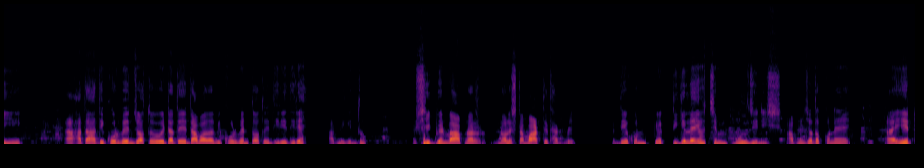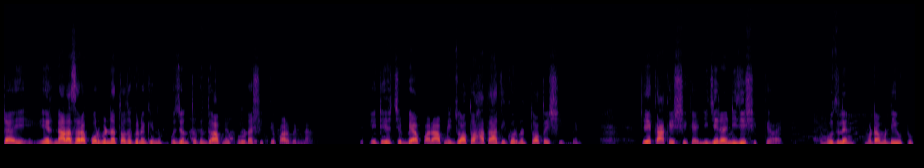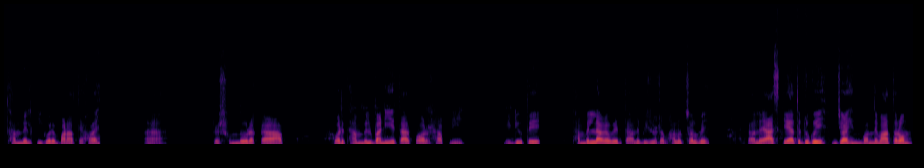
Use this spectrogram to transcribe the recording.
হাতাহাতি করবেন, যত এটাতে দাবাদাবি করবেন, ততই ধীরে ধীরে আপনি কিন্তু শিখবেন বা আপনার নলেজটা বাড়তে থাকবে। দেখুন প্র্যাকটিক্যালেই হচ্ছে মূল জিনিস। আপনি যতক্ষণে এটা এর নাড়াচাড়া করবেন না ততক্ষণে কিন্তু পর্যন্ত কিন্তু আপনি পুরোটা শিখতে পারবেন না। এটাই হচ্ছে ব্যাপার। আপনি যত হাতাহাতি করবেন ততই শিখবেন। কে কাকে শেখায়? নিজেরাই নিজেই শিখতে হয়। বুঝলেন? মোটামুটি ইউটিউব থাম্বেল কী করে বানাতে হ্যাঁ? একটা সুন্দর একটা করে থাম্বেল বানিয়ে তারপর আপনি ভিডিওতে থাম্বেল লাগাবেন, তাহলে ভিডিওটা ভালো চলবে। তাহলে আজকে এতটুকুই। জয় হিন্দ, বন্দে মাতরম।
